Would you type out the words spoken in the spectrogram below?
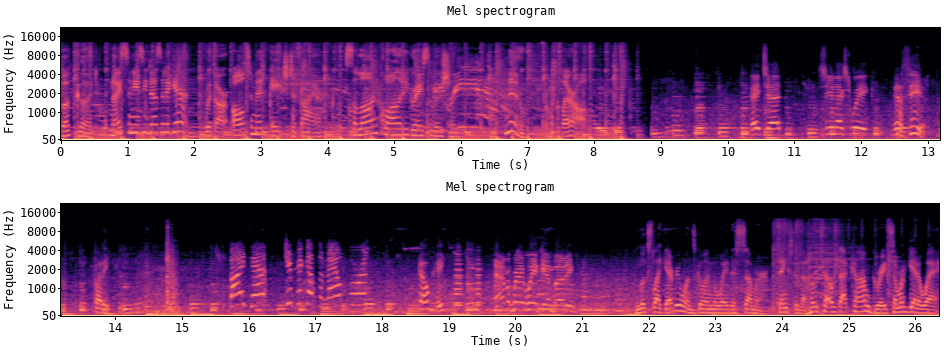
but good. Nice and Easy does it again with our ultimate age defier. Salon quality gray solution. New. Hey, Ted. See you next week. Yeah, see you, buddy. Bye, Ted. Did you pick up the mail for us? Yeah, okay. Have a great weekend, buddy. Looks like everyone's going away this summer, thanks to the Hotels.com Great Summer Getaway.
